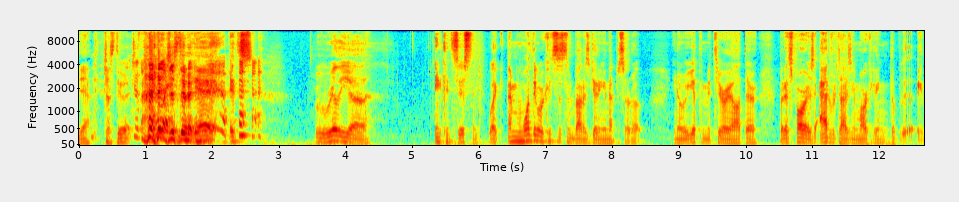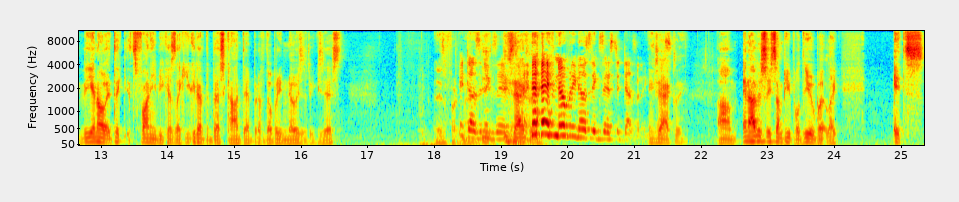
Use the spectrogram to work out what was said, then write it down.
Yeah, just do it. Just do it. just do it. yeah, it's really uh, inconsistent. Like, I mean, one thing we're consistent about is getting an episode up. You know, we get the material out there, but as far as advertising and marketing, the, the you know, it's like, it's funny because like you could have the best content, but if nobody knows it exists, It doesn't fucking It matter. doesn't exist. exactly. if nobody knows it exists, it doesn't exist. exactly. Um, and obviously some people do, but like, it's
